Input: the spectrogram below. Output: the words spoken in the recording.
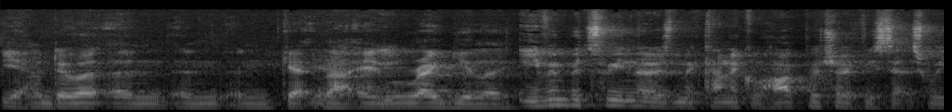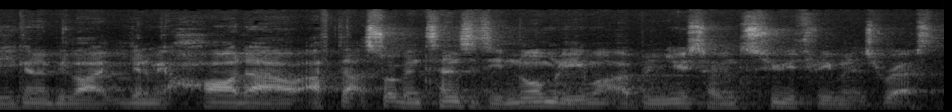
yeah. and do it and, and, and get yeah. that in regularly. Even between those mechanical hypertrophy sets where you're going to be like, you're going to be hard out after that sort of intensity, normally you might have been used to having two, three minutes rest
